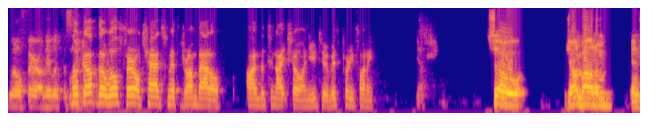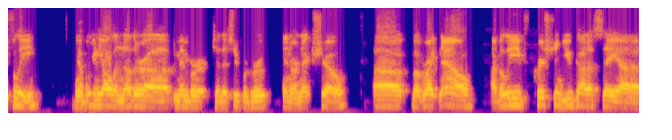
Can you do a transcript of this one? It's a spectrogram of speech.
Will Ferrell. They look the same. Look up the Will Ferrell Chad Smith drum battle on the Tonight Show on YouTube. It's pretty funny. Yes. So, John Bonham and Flea will Yep. bring y'all another uh, member to the super group in our next show. Uh, but right now, I believe Christian, you've got us a uh,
